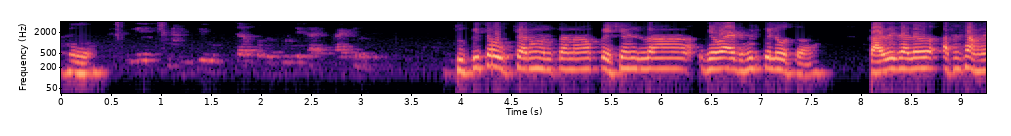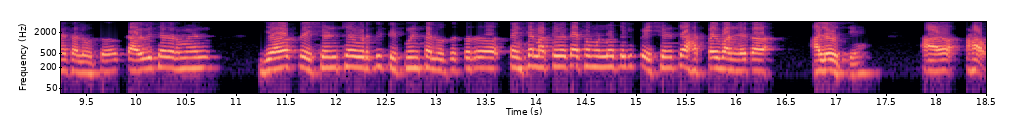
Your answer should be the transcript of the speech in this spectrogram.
हो. चुकीचा उपचार म्हणताना पेशंटला जेव्हा ऍडमिट केलं होतं कावी झालं असं सांगण्यात आलं होतं. कावीच्या दरम्यान जेव्हा पेशंटच्या वरती ट्रीटमेंट चालू होतं तर त्यांच्या नातेवाईकाचं म्हणणं होतं की पेशंटचे हातपाय बांधण्यात आले होते. हा-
